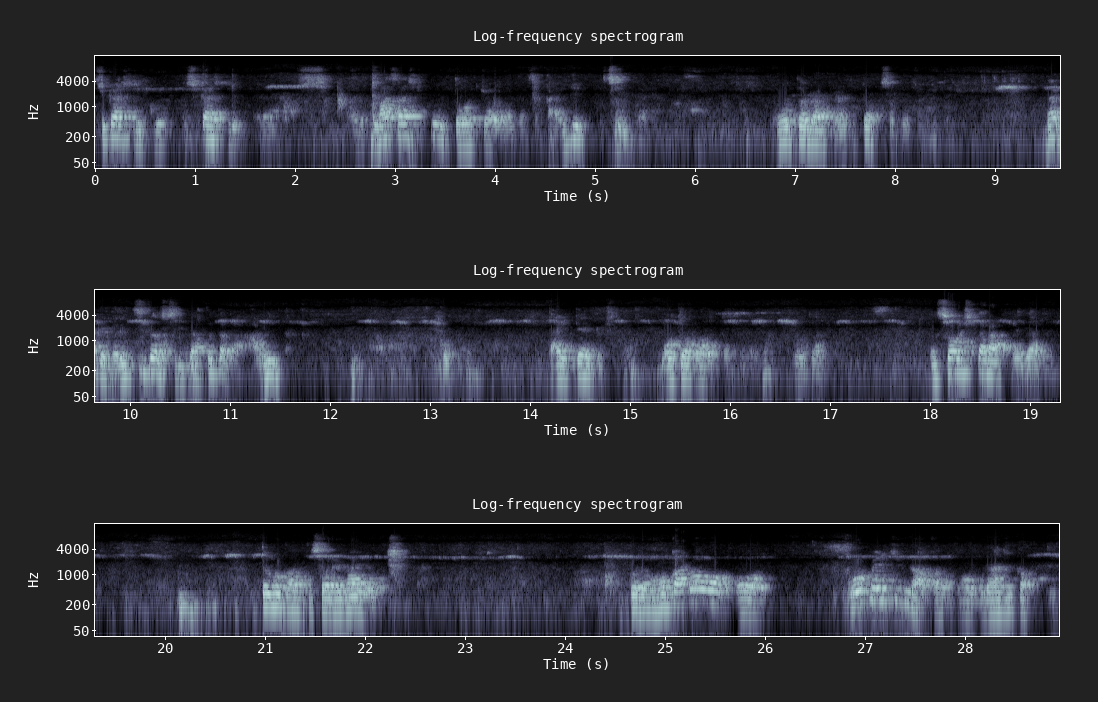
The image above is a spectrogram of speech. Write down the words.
しかし、しかし、えー、まさしく東京の世界に住んでる。大人になるとそこにだけど一度死んだことがあるんだ。大抵の人は戻ろうと思えば戻る。そうしたら目覚める。ともかくそれがよこの他の欧米人の赤ん坊同じかっていう、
